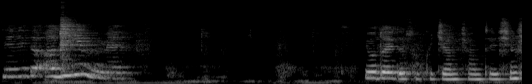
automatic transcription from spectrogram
Seni de alayım mı? Yoda'yı da sokacağım çantaya şimdi.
